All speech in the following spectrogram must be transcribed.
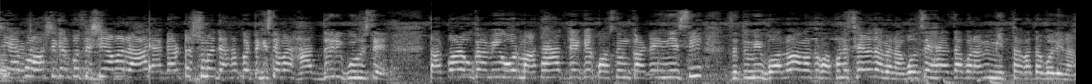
সে এখন অস্বীকার করছে, সে আমার রাত এগারোটার সময় দেখা করতে গেছে, আমার হাত ধরে ঘুরছে। তারপরে ওকে আমি ওর মাথায় হাত রেখে কসম কাটাই নিয়েছি যে তুমি বলো, আমাকে কখনো ছেড়ে যাবে না। বলছে হ্যাঁ যাব আমি মিথ্যা কথা বলি না।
